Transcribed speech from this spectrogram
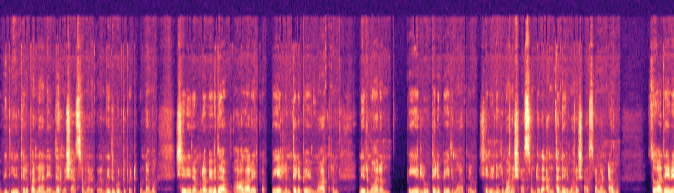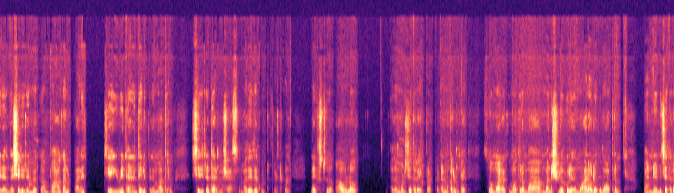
విధి తెలపడాన్ని ధర్మశాస్త్రం అనుకున్నాం. ఇది గుర్తుపెట్టుకున్నాము. శరీరంలో వివిధ భాగాల యొక్క పేర్లను తెలిపేవి మాత్రం నిర్మాణం. పేర్లు తెలిపేది మాత్రం శరీర నిర్మాణ శాస్త్రం లేదా అంత నిర్మాణ శాస్త్రం అంటాము. సో అదేవిధంగా శరీరం యొక్క భాగాలు పని చేయి విధానం తెలిపేది మాత్రం శరీర ధర్మశాస్త్రం. అదైతే గుర్తుపెట్టుకోండి. నెక్స్ట్ ఆవులో పదమూడు జతల ప్రకటనకలు ఉంటాయి సో మనకు మాత్రం మా మనుషులకు లేదా మానవులకు మాత్రం పన్నెండు జతల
